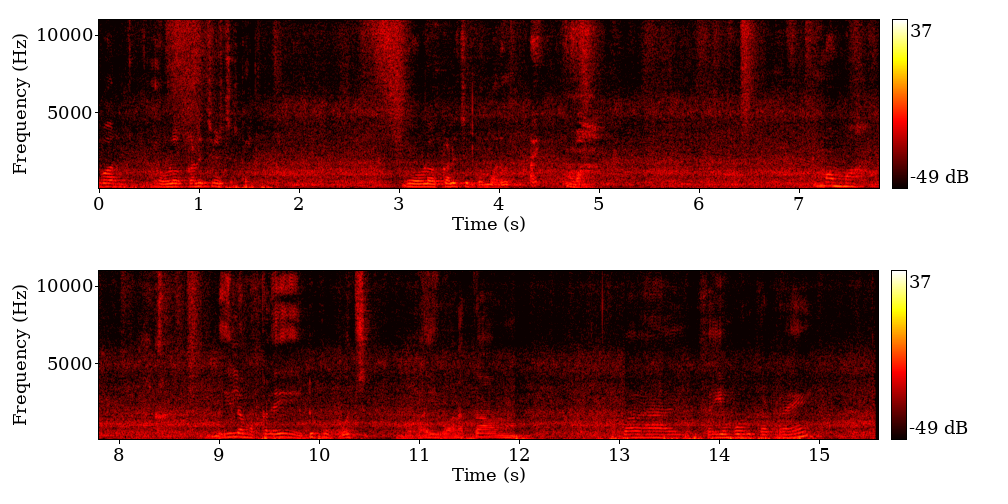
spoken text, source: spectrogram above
இங்கே பாருங்க. எவ்வளோ கழிச்சு வச்சுருக்கேன். எவ்வளோ கழிச்சிருக்கேன் பாருங்க ஐ, அம்மா. அம்மாம்மா. நீல மக்களே இடுப்பு போச்சு. பாய் வணக்கம். பாய் செய்யும்போது கட்டுறேன்.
